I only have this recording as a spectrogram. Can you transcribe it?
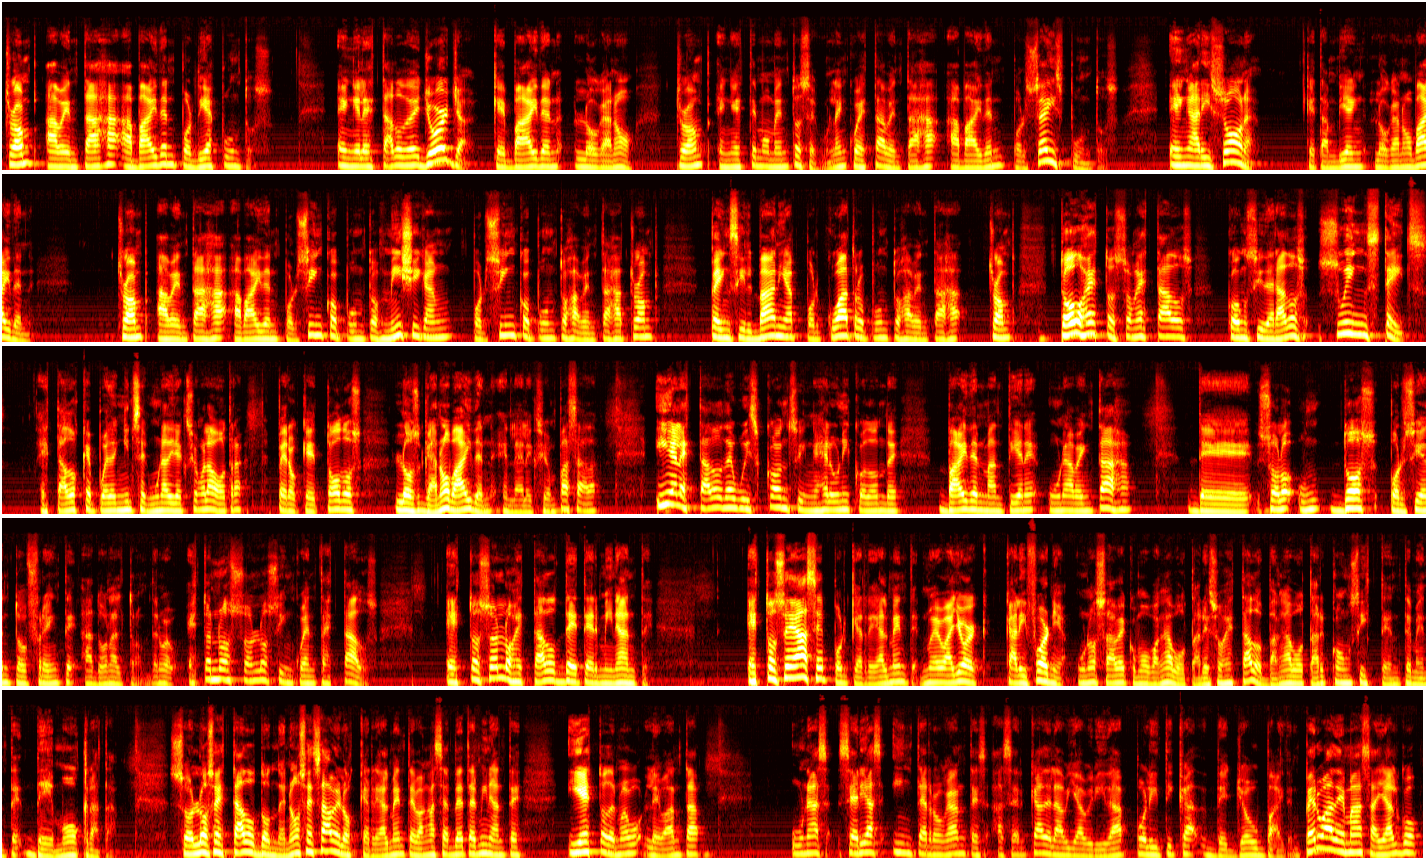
Trump aventaja a Biden por 10 puntos. En el estado de Georgia, que Biden lo ganó, Trump en este momento, según la encuesta, aventaja a Biden por 6 puntos. En Arizona, que también lo ganó Biden, Trump aventaja a Biden por 5 puntos. Michigan por 5 puntos aventaja a Trump. Pensilvania por cuatro puntos a ventaja Trump. Todos estos son estados considerados swing states, estados que pueden irse en una dirección o la otra, pero que todos los ganó Biden en la elección pasada. Y el estado de Wisconsin es el único donde Biden mantiene una ventaja de solo un 2% frente a Donald Trump. De nuevo, estos no son los 50 estados, estos son los estados determinantes. Esto se hace porque realmente Nueva York, California, uno sabe cómo van a votar esos estados, van a votar consistentemente demócrata. Son los estados donde no se sabe los que realmente van a ser determinantes y esto de nuevo levanta unas serias interrogantes acerca de la viabilidad política de Joe Biden. Pero además hay algo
